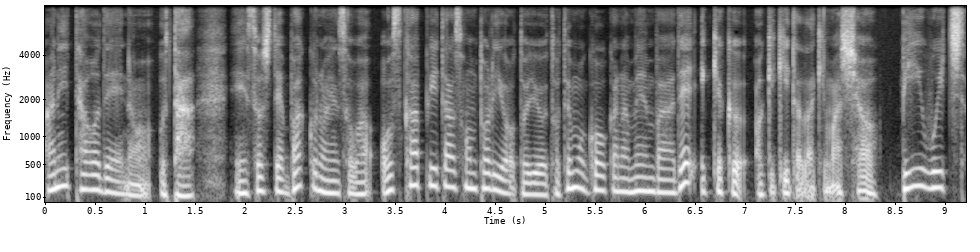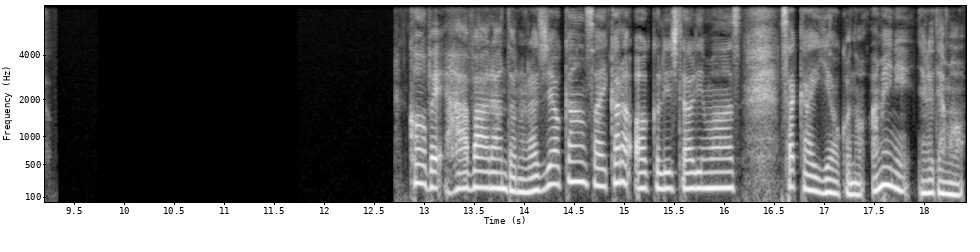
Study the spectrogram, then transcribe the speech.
アニタオデーの歌、えー、そしてバックの演奏はオスカー・ピーターソントリオというとても豪華なメンバーで一曲お聴きいただきましょう。Bewitched 神戸ハーバーランドのラジオ関西からお送りしております。坂井陽子の雨に濡れても。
